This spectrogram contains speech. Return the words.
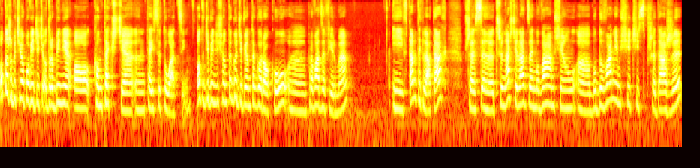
Po to, żeby Ci opowiedzieć odrobinie o kontekście y, tej sytuacji. Od 99 roku y, prowadzę firmę. I w tamtych latach przez e, 13 lat zajmowałam się e, budowaniem sieci sprzedaży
